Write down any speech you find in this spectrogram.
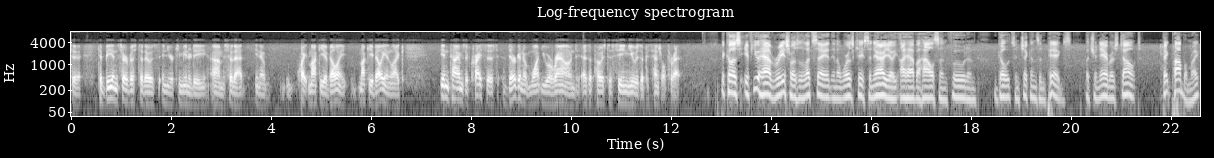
to to be in service to those in your community, um, so that you know quite Machiavellian, Machiavellian like in times of crisis, they're going to want you around as opposed to seeing you as a potential threat. Because if you have resources, let's say in the worst case scenario, I have a house and food and goats and chickens and pigs, but your neighbors don't. Big problem, right?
